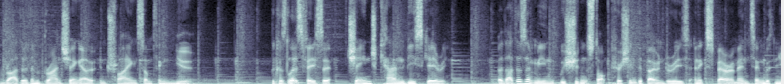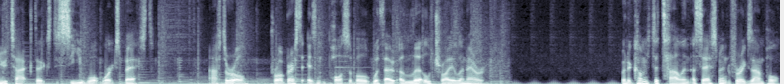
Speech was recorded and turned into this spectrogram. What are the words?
rather than branching out and trying something new. Because let's face it, change can be scary. But that doesn't mean we shouldn't stop pushing the boundaries and experimenting with new tactics to see what works best. After all, progress isn't possible without a little trial and error. When it comes to talent assessment, for example,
